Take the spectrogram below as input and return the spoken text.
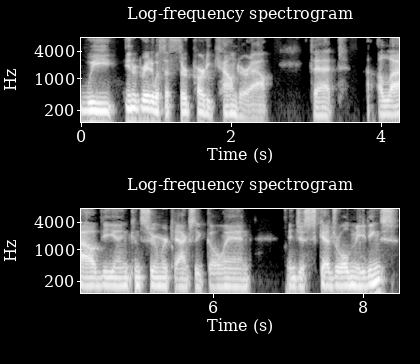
we integrated with a third-party calendar app that allowed the end consumer to actually go in and just schedule meetings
